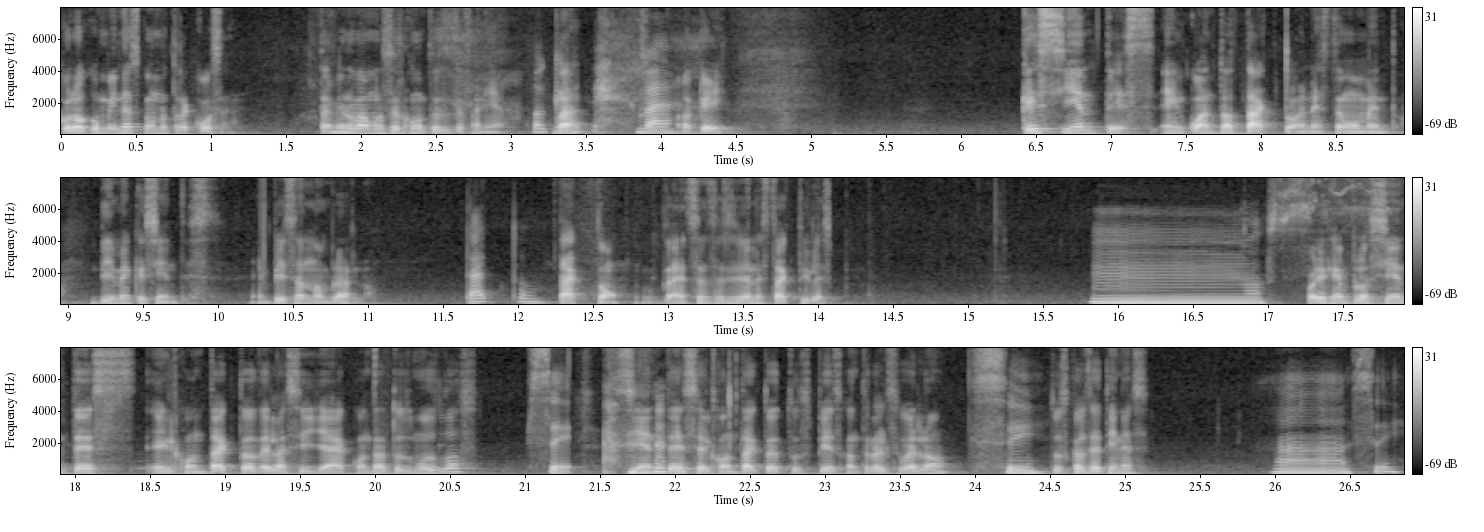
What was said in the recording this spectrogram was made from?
lo combinas con otra cosa. También lo vamos a hacer juntos, Estefanía. ¿Va? Va. Ok. ¿Qué sientes en cuanto a tacto en este momento? Dime qué sientes. Empieza a nombrarlo. Tacto. Tacto, sensaciones táctiles. Mm, no sé. Por ejemplo, ¿sientes el contacto de la silla contra tus muslos? Sí. ¿Sientes el contacto de tus pies contra el suelo? Sí. ¿Tus calcetines? Ah, sí.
